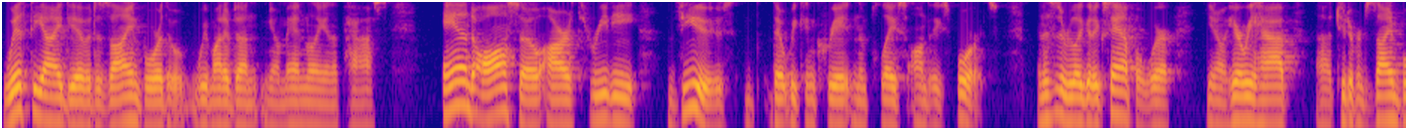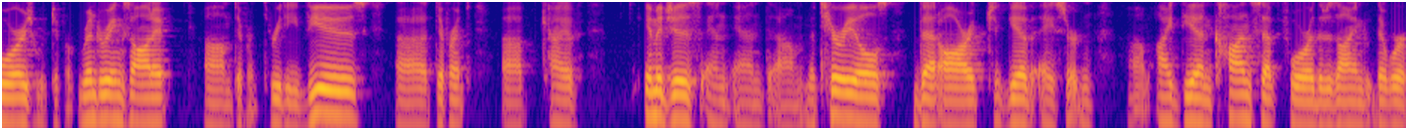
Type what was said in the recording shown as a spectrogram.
with the idea of a design board that we might have done you know, manually in the past, and also our 3D views that we can create and then place onto these boards. And this is a really good example where, you know, here we have uh, two different design boards with different renderings on it, um, different 3D views, uh, different uh, kind of images and, and um, materials that are to give a certain um, idea and concept for the design that we're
